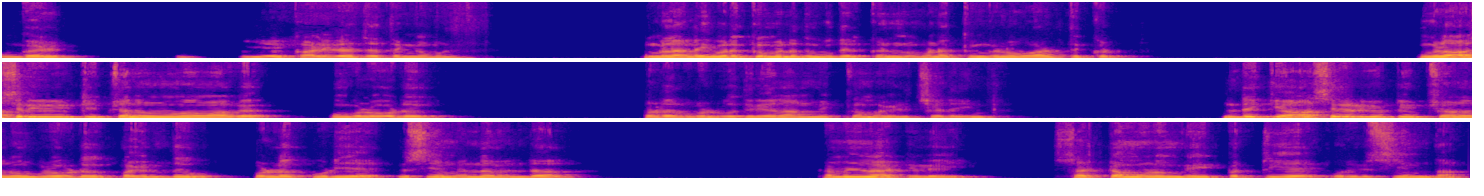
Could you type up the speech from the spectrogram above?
உங்கள் காளிராஜா தங்கமணி உங்கள் அனைவருக்கும் எனது முதற்கண் வணக்கங்களும் வாழ்த்துக்கள். உங்கள் ஆசிரியர் யூடியூப் சேனல் மூலமாக உங்களோடு தொடர்பு கொள்வதிலே நான் மிக்க மகிழ்ச்சி அடைகின்றேன். இன்றைக்கு ஆசிரியர் யூடியூப் சேனல் உங்களோடு பகிர்ந்து கொள்ளக்கூடிய விஷயம் என்னவென்றால் தமிழ்நாட்டிலே சட்டம் ஒழுங்கை பற்றிய ஒரு விஷயம்தான்.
